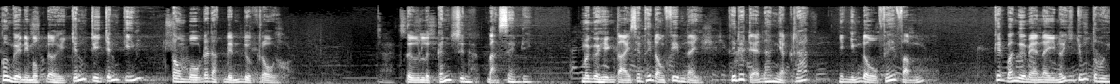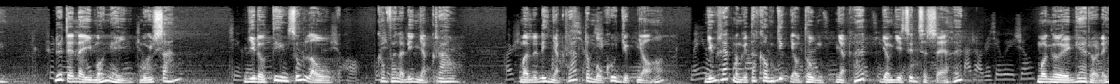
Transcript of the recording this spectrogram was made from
Con người này một đời chánh tri chánh kiến Toàn bộ đã đặt định được rồi. Tự lực cánh sinh Bạn xem đi. Mọi người hiện tại xem thấy đoạn phim này Thấy đứa trẻ đang nhặt rác Nhặt những đồ phế phẩm. Kết quả người mẹ này nói với chúng tôi Đứa trẻ này mỗi ngày buổi sáng Vì đầu tiên xuống lầu Không phải là đi nhặt rau Mà là đi nhặt rác trong một khu vực nhỏ. Những rác mà người ta không dứt vào thùng Nhặt hết, dọn vệ sinh sạch sẽ hết. Mọi người nghe rồi đấy.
